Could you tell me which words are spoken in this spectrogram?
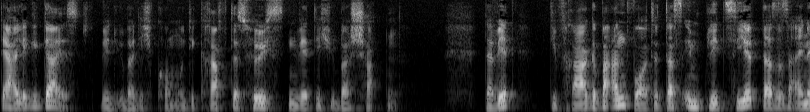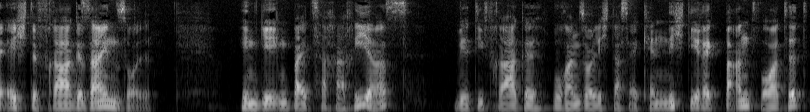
der Heilige Geist wird über dich kommen und die Kraft des Höchsten wird dich überschatten. Da wird die Frage beantwortet. Das impliziert, dass es eine echte Frage sein soll. Hingegen bei Zacharias wird die Frage, woran soll ich das erkennen, nicht direkt beantwortet,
